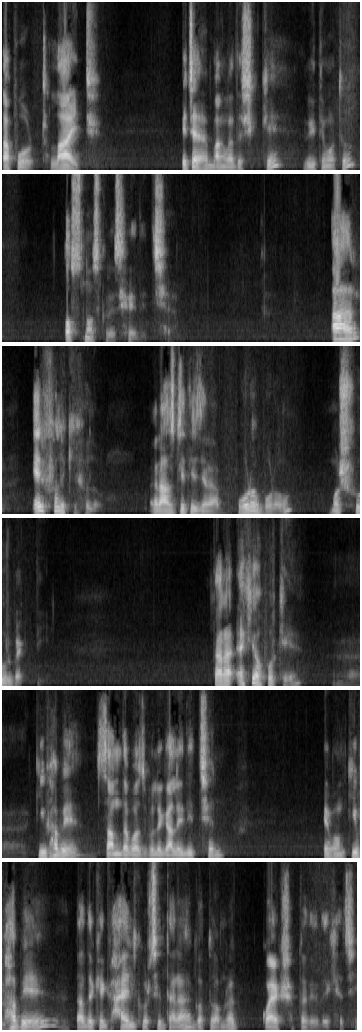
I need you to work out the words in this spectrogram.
দাপট, লাইট, এটা বাংলাদেশকে রীতিমতো তছনছ করে ছেড়ে দিচ্ছে। আর এর ফলে কি হলো? রাজনীতির যারা বড় বড়, মশহুর ব্যক্তি, তারা একে অপরকে কীভাবে চান্দাবাজ বলে গালি দিচ্ছেন এবং কীভাবে তাদেরকে ঘায়েল করছেন, তারা গত আমরা কয়েক সপ্তাহ দেখেছি।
